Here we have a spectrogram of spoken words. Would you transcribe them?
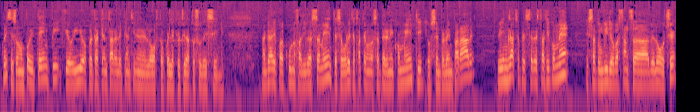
Questi sono un po' i tempi che ho io per trapiantare le piantine nell'orto quelle che ho tirato su dai semi. Magari qualcuno fa diversamente se volete fatemelo sapere nei commenti che ho sempre da imparare vi ringrazio per essere stati con me è stato un video abbastanza veloce,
